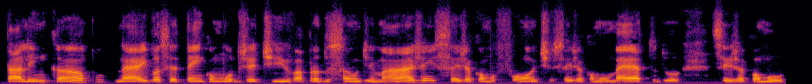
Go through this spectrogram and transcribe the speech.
está ali em campo, né, e você tem como objetivo a produção de imagens, seja como fonte, seja como método, seja como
